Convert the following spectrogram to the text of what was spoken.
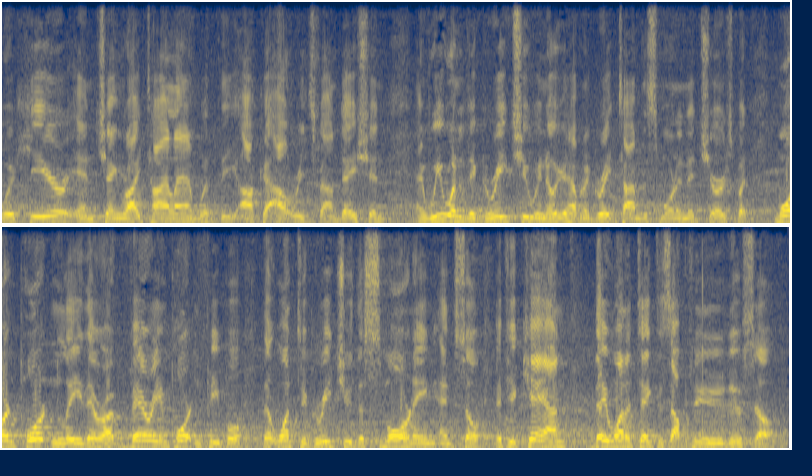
We're here in Chiang Rai, Thailand with the Akha Outreach Foundation, and we wanted to greet you. We know you're having a great time this morning in church, but more importantly, there are very important people that want to greet you this morning, and so if you can, they want to take this opportunity to do so.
